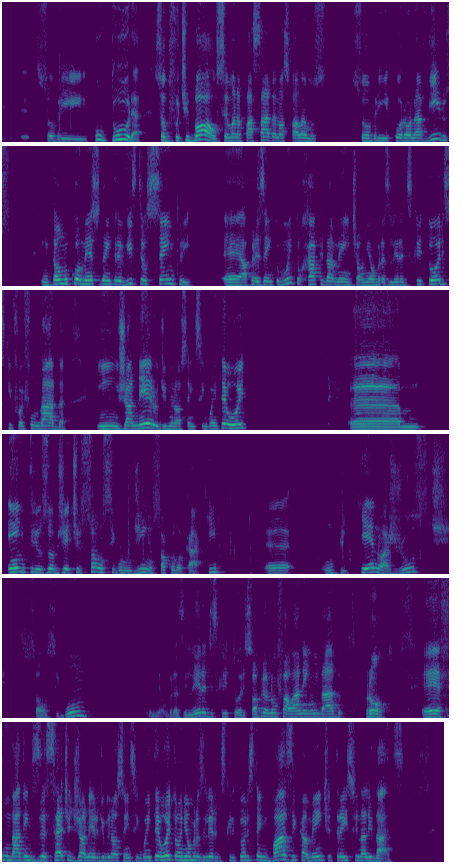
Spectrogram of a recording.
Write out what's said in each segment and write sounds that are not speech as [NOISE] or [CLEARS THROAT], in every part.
sobre cultura, sobre futebol. Semana passada nós falamos sobre coronavírus. Então, no começo da entrevista, eu sempre é, apresento muito rapidamente a União Brasileira de Escritores, que foi fundada em janeiro de 1958 entre os objetivos, só um segundinho, só colocar aqui, é, um pequeno ajuste, só um segundo. União Brasileira de Escritores, só para eu não falar nenhum dado. Pronto. É, fundada em 17 de janeiro de 1958, a União Brasileira de Escritores tem basicamente três finalidades:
